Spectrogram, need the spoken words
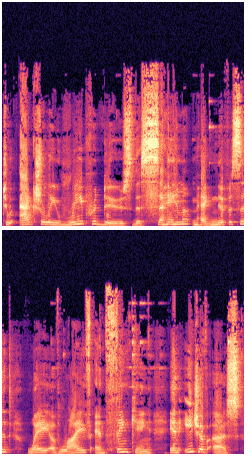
to actually reproduce the same magnificent way of life and thinking in each of us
